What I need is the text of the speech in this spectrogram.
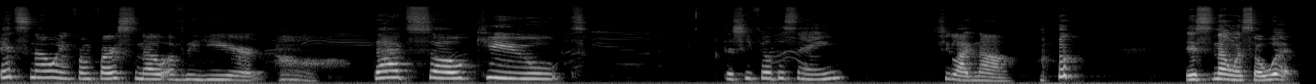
It's snowing from first snow of the year. That's so cute. Does she feel the same? She like, nah. it's snowing, so what?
